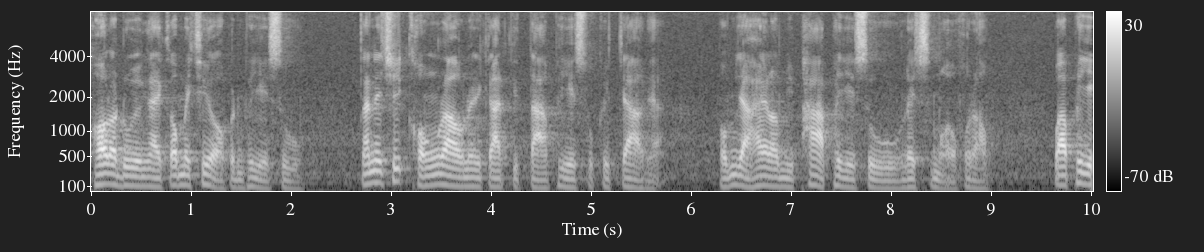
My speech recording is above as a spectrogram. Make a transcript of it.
เพราะเราดูยังไงก็ไม่เชื่อว่าเป็นพระเยซู นั้นในชีวิตของเราในการติดตามพระเยซูคริสต์เจ้าเนี่ย ผมอยากให้เรามีภาพพระเยซูในสมองของเรา ว่าพระเย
